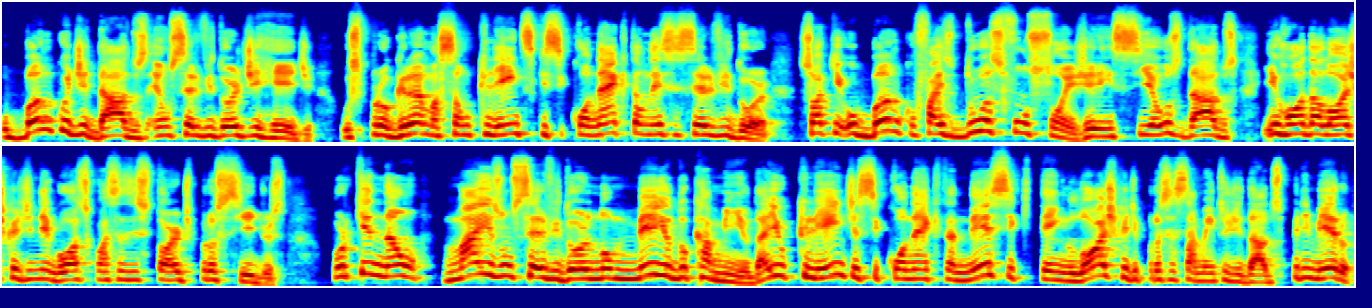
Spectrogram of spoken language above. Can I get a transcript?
O banco de dados é um servidor de rede. Os programas são clientes que se conectam nesse servidor. Só que o banco faz duas funções: gerencia os dados e roda a lógica de negócio com essas stored procedures. Por que não mais um servidor no meio do caminho? Daí o cliente se conecta nesse que tem lógica de processamento de dados primeiro,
